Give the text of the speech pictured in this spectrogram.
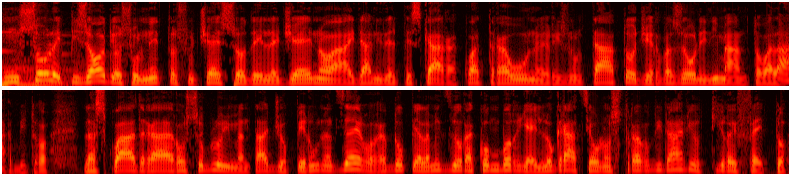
Un solo episodio sul netto successo del Genoa ai danni del Pescara, 4-1 il risultato, Gervasoni di Mantova l'arbitro. La squadra rossoblù in vantaggio per 1-0 raddoppia la mezz'ora con Borriello grazie a uno straordinario tiro effetto,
